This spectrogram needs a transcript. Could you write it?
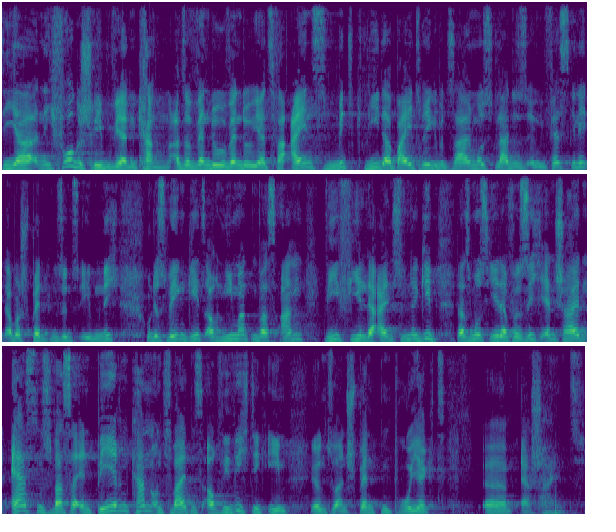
die ja nicht vorgeschrieben werden kann. Also wenn du, wenn du jetzt Vereinsmitgliederbeiträge bezahlen musst, klar, das ist irgendwie festgelegt, aber Spenden sind es eben nicht. Und deswegen geht es auch niemandem was an, wie viel der Einzelne gibt. Das muss jeder für sich entscheiden. Erstens, was er entbehren kann und zweitens auch, wie wichtig ihm irgend so ein Spendenprojekt ist äh, erscheint.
